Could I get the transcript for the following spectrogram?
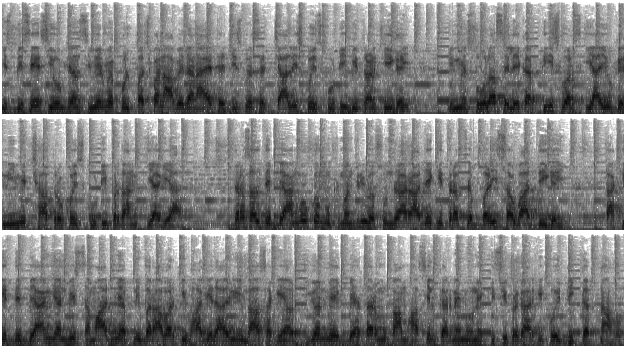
इस विशेष योगदान शिविर में कुल पचपन आवेदन आए थे, जिसमें से 40 को स्कूटी वितरण की गई। इनमें 16 से लेकर 30 वर्ष की आयु के नियमित छात्रों को स्कूटी प्रदान किया गया। दरअसल दिव्यांगों को मुख्यमंत्री वसुंधरा राजे की तरफ़ से बड़ी सौगात दी गई। ताकि दिव्यांगजन भी समाज में अपनी बराबर की भागीदारी निभा सकें और जीवन में एक बेहतर मुकाम हासिल करने में उन्हें किसी प्रकार की कोई दिक्कत ना हो।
